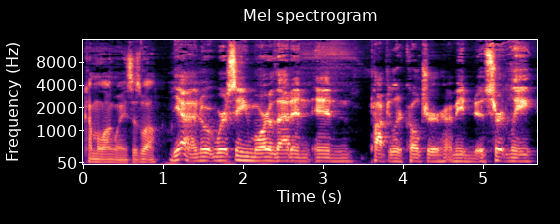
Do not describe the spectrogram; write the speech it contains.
come a long ways as well. yeah. And we're seeing more of that in in popular culture. I mean, certainly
